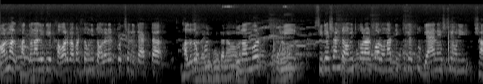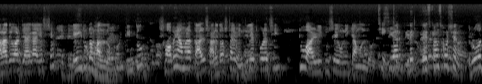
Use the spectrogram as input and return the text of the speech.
নর্মাল খাদ্যনালী দিয়ে খাওয়ার ব্যাপারটা উনি টলারেট করছেন এটা একটা ভালো লক্ষণ। দু নম্বর উনি সিডেশনটা অমিট করার পর ওনার দিক থেকে একটু জ্ঞান এসছে, উনি সারা দেওয়ার জায়গায় এসছেন। এই দুটো ভালো লক্ষণ কিন্তু সবে আমরা কাল সাড়ে দশটায় ভেন্টিলেট করেছি। টু আর্লি টু সে উনি কেমন লড়ছেন রেসপন্স করছেন? রোজ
